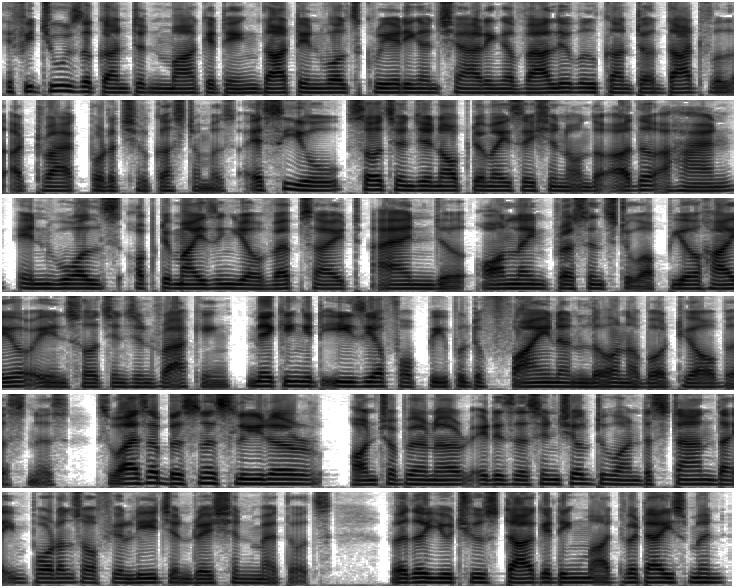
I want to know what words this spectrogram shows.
if you choose the content marketing that involves creating and sharing a valuable content that will attract potential customers seo search engine optimization on the other hand involves optimizing your website and uh, online presence to appear higher in search engine ranking making it easier for people to find and learn about your business so as a business leader entrepreneur, it is essential to understand the importance of your lead generation methods. Whether you choose targeting advertisement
